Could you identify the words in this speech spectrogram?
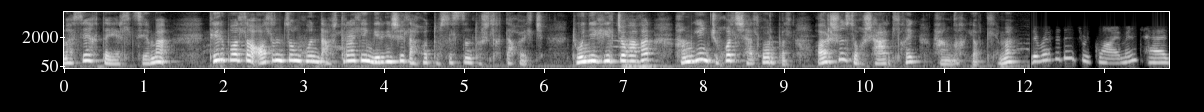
Масехтай ярилцсан юм а. Тэр бол олон зуун хүнд Австралийн иргэншил авахд тусалсан туршлагатай хуульч. Түүний хэлж байгаагаар хамгийн чухал шалгуур бол оршин суух шаардлагыг хангах явдал юм а. The residence requirement has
